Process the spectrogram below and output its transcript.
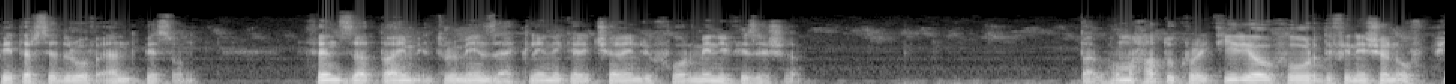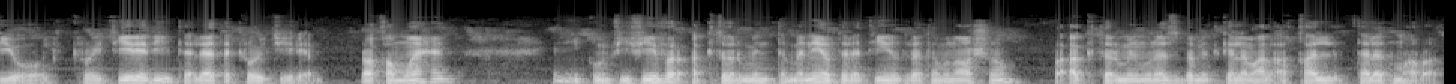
Petersdorf and Beeson Since that time it remains a clinical challenge for many physicians. طيب هم حطوا criteria for definition of PUO ال criteria دي ثلاثة criteria رقم واحد إن يكون في fever أكتر من 38 وتلاتة من عشرة في أكتر من مناسبة بنتكلم على الأقل ثلاث مرات.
